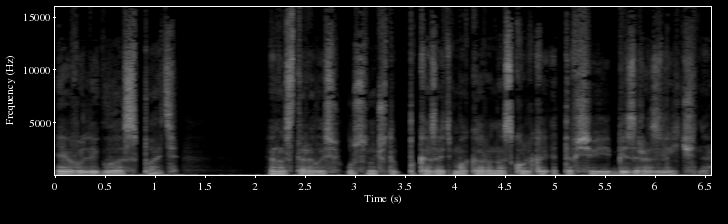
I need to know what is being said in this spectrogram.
Эва легла спать. Она старалась уснуть, чтобы показать Макару, насколько это все ей безразлично.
